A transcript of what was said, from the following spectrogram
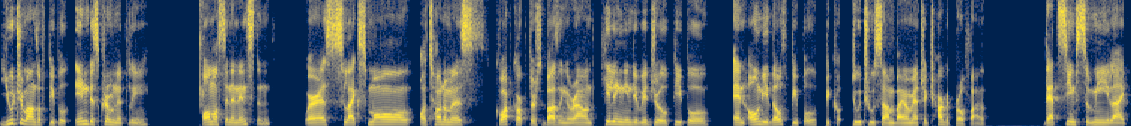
huge amounts of people indiscriminately, almost in an instant, whereas like small autonomous quadcopters buzzing around, killing individual people and only those people due to some biometric target profile. That seems to me like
